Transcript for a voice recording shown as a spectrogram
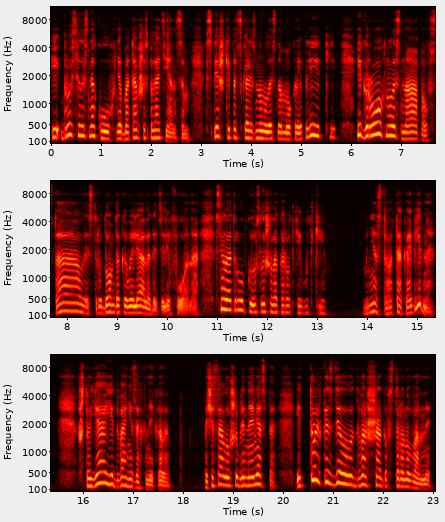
и бросилась на кухню, обмотавшись полотенцем. В спешке подскользнулась на мокрые плитки и грохнулась на пол, встала и с трудом доковыляла до телефона. Сняла трубку и услышала короткие гудки. Мне стало так обидно, что я едва не захныкала. почесала ушибленное место и только сделала два шага в сторону ванны.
